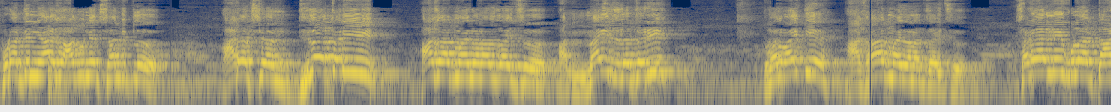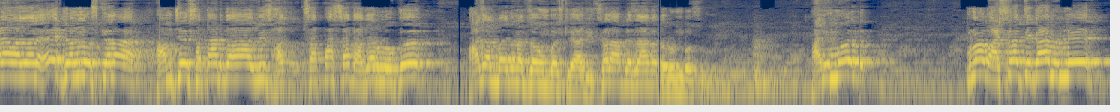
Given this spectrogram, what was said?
पुढे त्यांनी आज अजून एक सांगितलं आरक्षण दिलं तरी आझाद मैदानात जायचं आणि नाही दिलं तरी तुम्हाला माहिती आहे आझाद मैदानात जायचं. सगळ्यांनी गुला टाळ्या वाजवल्या हे जल्लोष केला आमचे सात आठ दहा वीस हजार सात पाच सात हजार लोक आझाद मैदानात जाऊन बसले आधी. चला आपल्या जागा धरून बसू. आणि मग पुन्हा भाषणात ते काय म्हणले?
